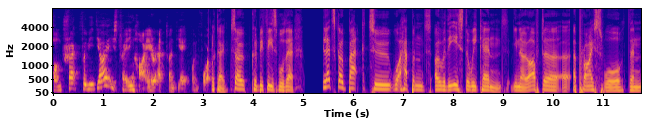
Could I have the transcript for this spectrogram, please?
contract for WTI is trading higher at 28.4. Okay, so could be feasible there. Let's go back to what happened over the Easter weekend. You know, after a, a price war, then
